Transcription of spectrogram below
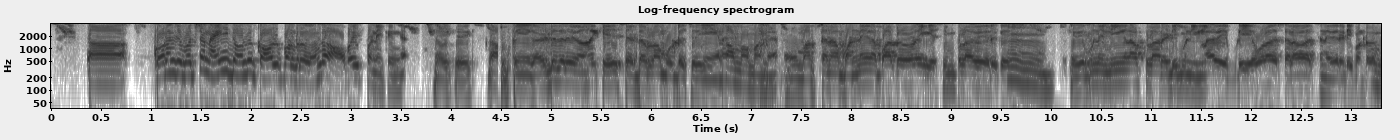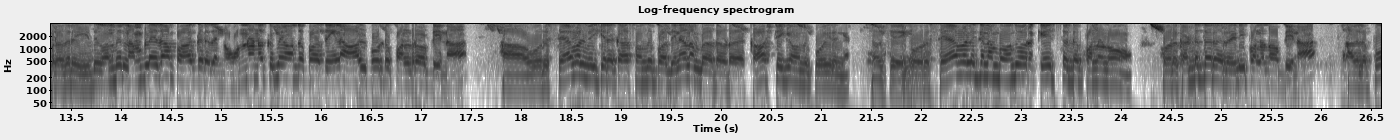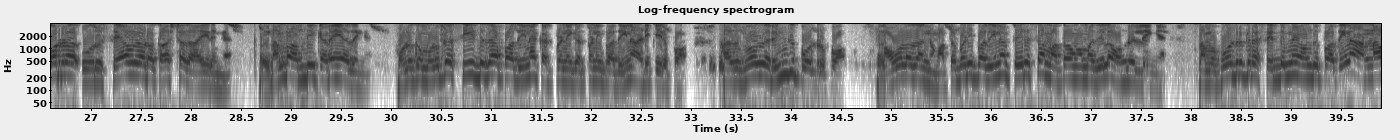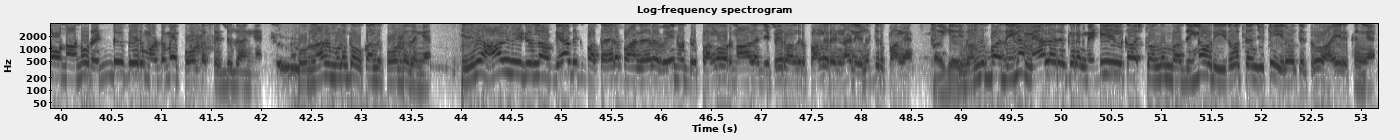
குறைஞ்சபட்சம் நைட் வந்து கால் பண்றது வந்து அவாய்ட் பண்ணிக்கோங்க. ஓகே இப்போ இங்க கட்டுத்தரையில வந்து கேஸ் செட்டப்லாம் போட்டு வச்சிருக்கீங்க. ஆமா ஆமாங்க. மத்த நான் பண்ணையில பார்த்தத விட இங்க சிம்பிளாவே இருக்கு. இது எப்படி நீங்களா ஃபுல்லா ரெடி பண்ணீங்களா? எப்படி எவ்வளவு செலவாச்சுன்னு ரெடி பண்றது? பிரதர் இது வந்து நம்மளே தான் பாக்குறதுங்க ஒன்னொன்னுக்குமே வந்து பாத்தீங்கன்னா ஆள் போட்டு பண்றோம் அப்படின்னா ஒரு சேவல் விக்கிற காசு வந்து பாத்தீங்கன்னா நம்ம அதோட காஸ்ட்டுக்கே வந்து போயிருங்க. ஓகே ஒரு சேவலுக்கு நம்ம வந்து ஒரு கேஜ் செட்டப் பண்ணணும். ஒரு கட்டுத்தர ரெடி பண்ணணும் அப்படின்னா அதுல போடுற ஒரு சேவலோட காஸ்ட் அது ஆயிருங்க. நம்ம அப்படி கிடையாதுங்க. முழுக்க முழுக்க சீட்டு தான் பாத்தீங்கன்னா கட் பண்ணி கட் பண்ணி பாத்தீங்கன்னா அடுக்கி இருப்போம். அது போக ரிங்கு போட்டிருப்போம். அவ்வளவுதாங்க. மத்தபடி பாத்தீங்கன்னா பெருசா மத்தவங்க மதியெல்லாம் ஒண்ணும் இல்லைங்க. நம்ம போட்டிருக்கிற செட்டுமே வந்து பாத்தீங்கன்னா அண்ணாவும் நானும் ரெண்டு பேர் மட்டுமே போட்ட செட்டு தாங்க ஒரு நாள் முழுக்க உட்காந்து போட்டதுங்க. இதுவே ஆள் வீட்டு இருந்தோம் அப்படின்னா அதுக்கு பத்தாயிரம் பாஞ்சாயிரம் வேணும்னு இருப்பாங்க. ஒரு நாலஞ்சு பேர் வந்திருப்பாங்க ரெண்டு நாள் இழுத்திருப்பாங்க. இது வந்து பாத்தீங்கன்னா மேல இருக்கிற மெட்டீரியல் காஸ்ட் வந்து பாத்தீங்கன்னா ஒரு இருபத்தஞ்சு டு இருபத்தெட்டு ரூபா ஆயிருக்குங்க.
